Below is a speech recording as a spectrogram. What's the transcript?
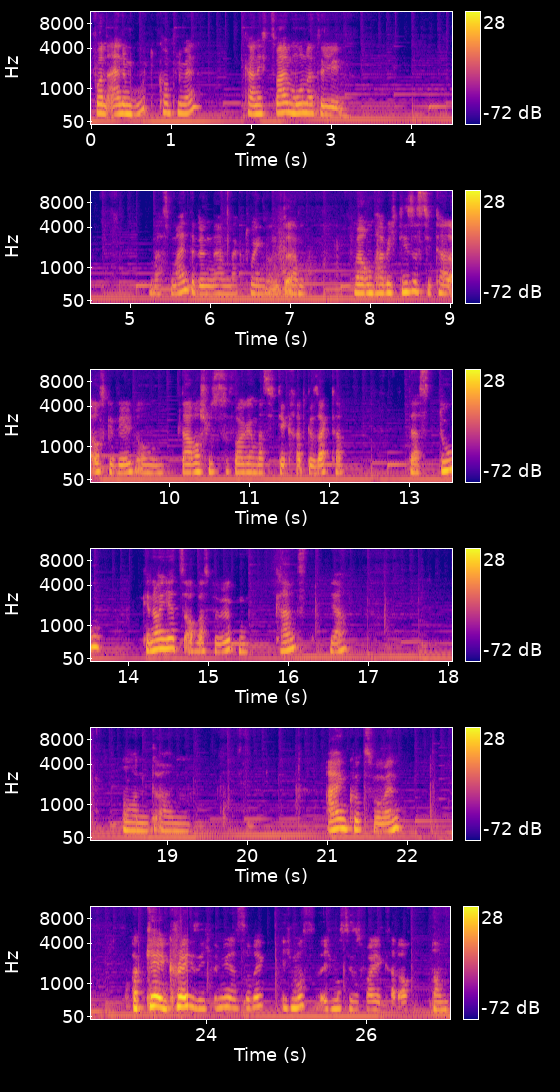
Von einem guten Kompliment kann ich zwei Monate leben. Was meinte denn äh, Mark Twain und ähm, warum habe ich dieses Zitat ausgewählt, um daraus Schluss zu folgern, was ich dir gerade gesagt habe? Dass du genau jetzt auch was bewirken kannst, ja? Und ähm, einen kurzen Moment. Okay, crazy, ich bin wieder zurück. Ich muss, ich muss diese Folge gerade auch ähm,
